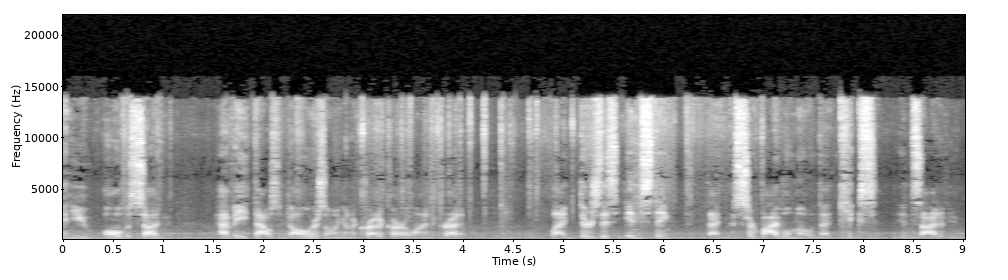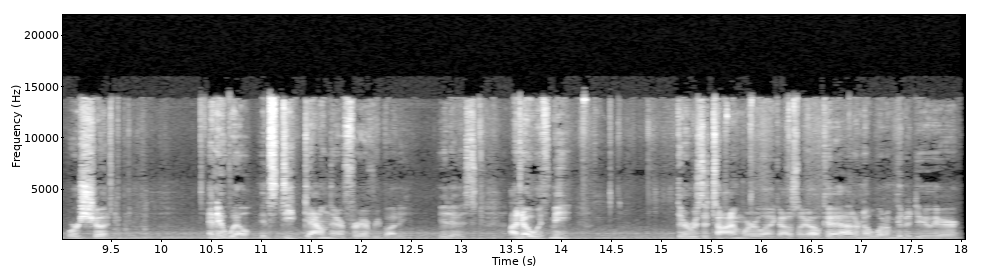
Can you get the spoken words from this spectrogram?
and you all of a sudden have $8,000 owing on a credit card line of credit. Like there's this instinct, that survival mode that kicks inside of you, or should. And it will. It's deep down there for everybody. It is. I know with me, there was a time where like I was like, okay, I don't know what I'm gonna do here.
